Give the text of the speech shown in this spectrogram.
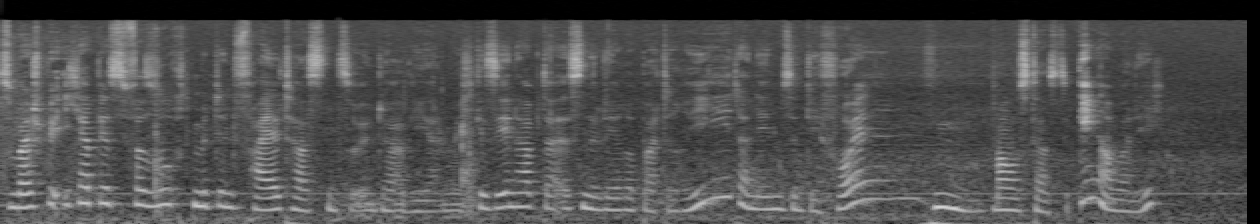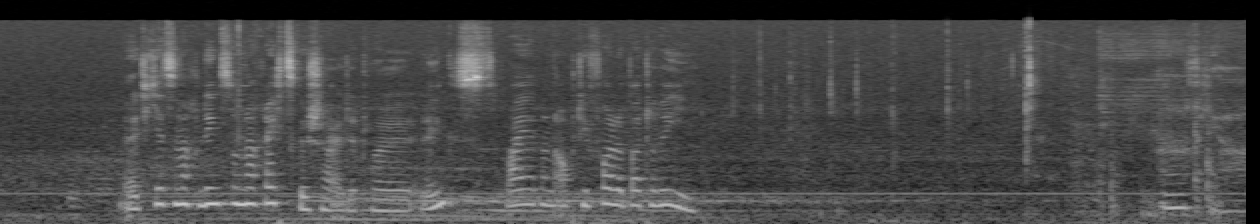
Zum Beispiel, ich habe jetzt versucht, mit den Pfeiltasten zu interagieren, weil ich gesehen habe, da ist eine leere Batterie, daneben sind die vollen. Hm, Maustaste ging aber nicht. Da hätte ich jetzt nach links und nach rechts geschaltet, weil links war ja dann auch die volle Batterie. Ach ja.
